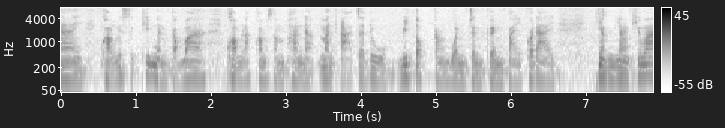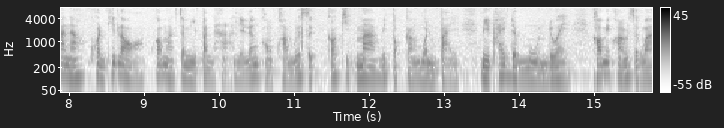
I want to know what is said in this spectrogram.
ง่าย ความรู้สึกที่เหมือนกับว่า ความรักความสัมพันธ์อะมันอาจจะดูวิตกกังวลจนเกินไปก็ได้ อย่างอย่างที่ว่านะ คนที่รอก็มักจะมีปัญหาในเรื่องของความรู้สึกก็คิดมากวิตกกังวลไป มีไพ่เดอะมูนด้วย เขามีความรู้สึกว่า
